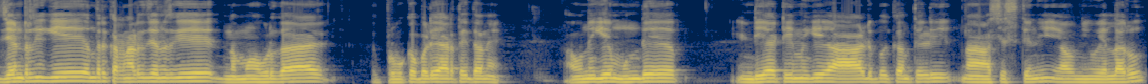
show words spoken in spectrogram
ಜನರಿಗೆ ಅಂದ್ರೆ ಕರ್ನಾಟಕ ಜನರಿಗೆ ನಮ್ಮ ಹುಡುಗ ಪ್ರೊ ಕಬಡ್ಡಿ ಆಡ್ತಾ ಇದ್ದಾನೆ ಅವನಿಗೆ ಮುಂದೆ ಇಂಡಿಯಾ ಟೀಮಿಗೆ ಆಡ್ಬೇಕಂತೇಳಿ ನಾ ಆಶಿಸ್ತೀನಿ. ಯಾವ ನೀವು ಎಲ್ಲರೂ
